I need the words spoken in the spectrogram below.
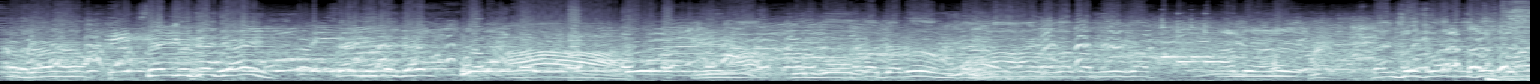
เริ่มแล้วนะครับเซ็งอยู่เฉยๆเซ็งอยู่เฉยๆอ่านี่นะคุณครูก็จะเริ่มแต่งหน้าให้นะครับตอนนี้ครับอันเดียวแต่งสวยๆแต่งสวย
